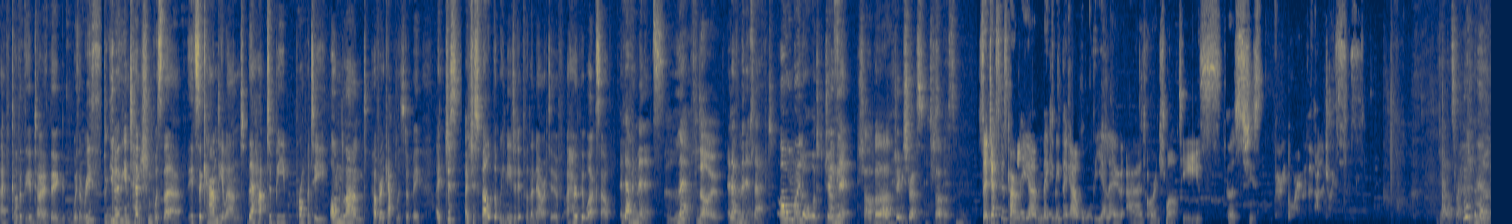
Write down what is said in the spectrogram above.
I've covered the entire thing with a wreath. But you know, the intention was there. It's a candy land. There had to be property on land. How very capitalist of me. I just I just felt that we needed it for the narrative. I hope it works out. 11 minutes left. No. 11 minutes left. Oh my lord, Jamie. That's it. Shaaba. Jamie Stress. Shaaba. So Jessica's currently um, making me pick out all the yellow and orange Smarties because she's very boring with her colour choices. Yeah, that's right. Eat them all.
